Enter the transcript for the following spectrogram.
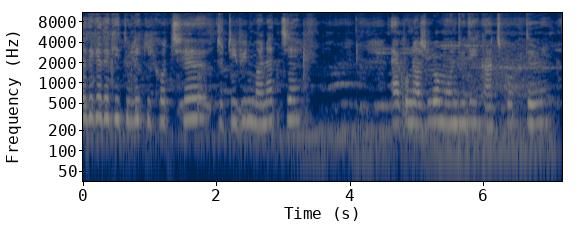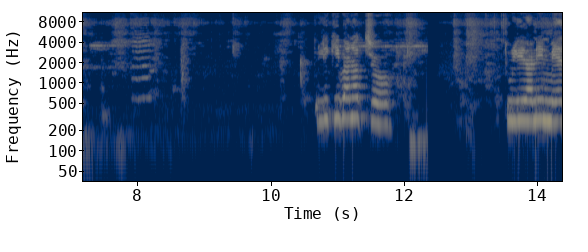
এদিকে দেখি তুলি কি করছে একটু টিফিন বানাচ্ছে। এখন আসলো মঞ্জুদি কাজ করতে। তুলি কি বানাচ্ছ? তুলি রানীর মেয়ে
